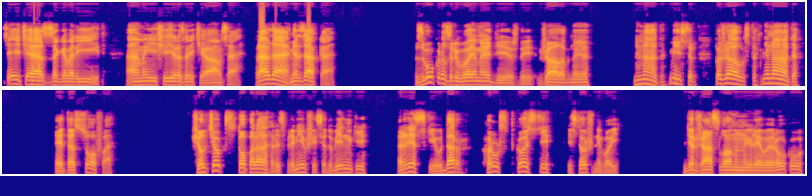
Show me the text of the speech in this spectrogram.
Сейчас заговорит, а мы еще и развлечемся. Правда, мерзавка?» Звук разрываемой одежды, жалобная. «Не надо, мистер, пожалуйста, не надо!» «Это Софа!» Щелчок стопора, распрямившейся дубинки, резкий удар, хруст кости, истошный вой. Держа сломанную левую руку,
